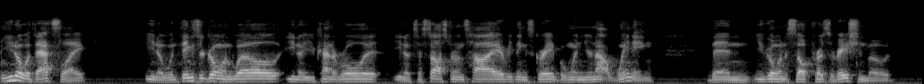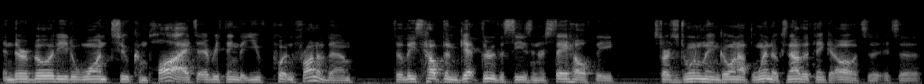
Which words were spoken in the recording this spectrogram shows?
you know what that's like. You know when things are going well you know you kind of roll it you know testosterone's high everything's great. But when you're not winning then you go into self-preservation mode. And their ability to want to comply to everything that you've put in front of them to at least help them get through the season or stay healthy starts dwindling and going out the window. Because now they're thinking oh it's a it's a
